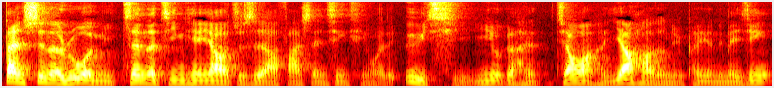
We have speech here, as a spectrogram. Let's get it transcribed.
但是呢，如果你真的今天要就是要发生性行为的预期，你有个很交往很要好的女朋友，你们已经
